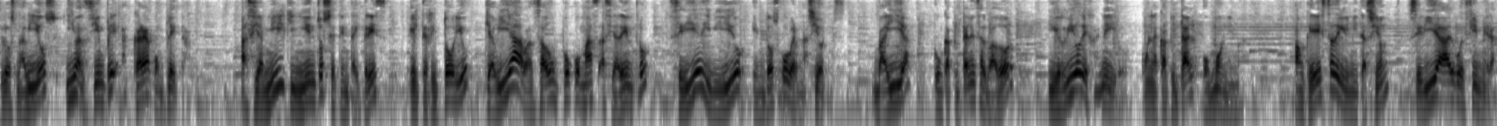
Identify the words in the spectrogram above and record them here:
Los navíos iban siempre a carga completa, Hacia 1573, el territorio, que había avanzado un poco más hacia adentro, sería dividido en dos gobernaciones, Bahía, con capital en Salvador, y Río de Janeiro, con la capital homónima. Aunque esta delimitación sería algo efímera,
